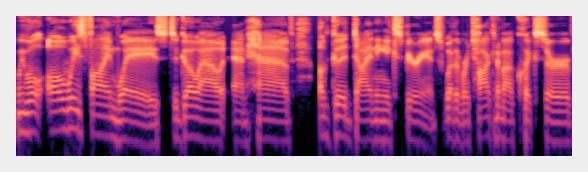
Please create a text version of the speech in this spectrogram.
We will always find ways to go out and have a good dining experience, whether we're talking about quick serve,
